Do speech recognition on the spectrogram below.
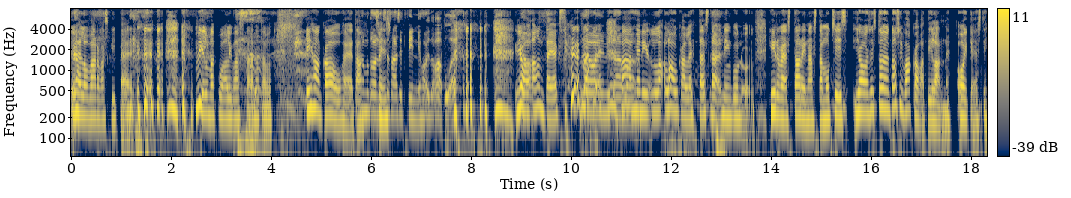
Yhdellä on varvas kipeä. Vilma kuoli vastaanotolla. Ihan kauheeta. No, mutta onneksi Siis- sä saisit finnihoitoapua. Että. Joo, anteeksi. Joo, ei mitään, Vähän vaan- meni la- laukalle tästä niin kuin, hirveästä tarinasta, mutta siis joo, siis toi on tosi vakava tilanne oikeasti.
